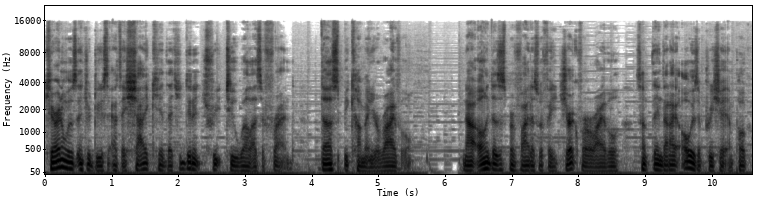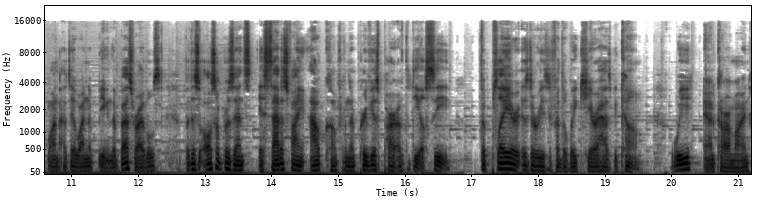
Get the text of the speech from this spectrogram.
Kieran was introduced as a shy kid that you didn't treat too well as a friend, thus becoming your rival. Not only does this provide us with a jerk for a rival, something that I always appreciate in Pokemon as they wind up being the best rivals, but this also presents a satisfying outcome from the previous part of the DLC. The player is the reason for the way Kieran has become. We, and Carmine,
